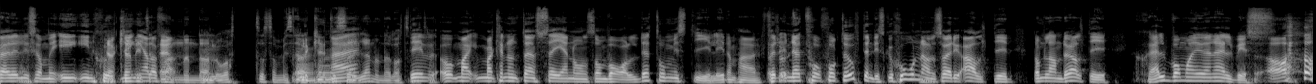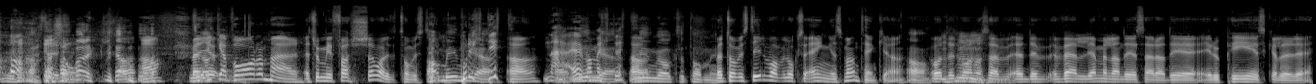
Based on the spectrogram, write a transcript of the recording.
Eller liksom i- Jag kan inskjutning i alla inte fall. en enda Mm. Låt. Som, eller kan inte Nej. säga en enda låt. Det är, och man, man kan inte ens säga någon som valde Tommy Steele i de här. För när två- folk tar upp den diskussionen så är det ju alltid, de landar ju alltid, själv var man ju en Elvis. Ja. Ja, verkligen. Ja. Men Men jag- vilka var de här? Jag tror min farsa var lite Tommy Ja, Steele. min På med. riktigt? Ja. Nej, min vad mäktigt. Ja. Min med också Tommy. Men Tommy Steele var väl också engelsman tänker jag? Ja. Och det var något så här, det, välja mellan det, så här, det europeiska eller det,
